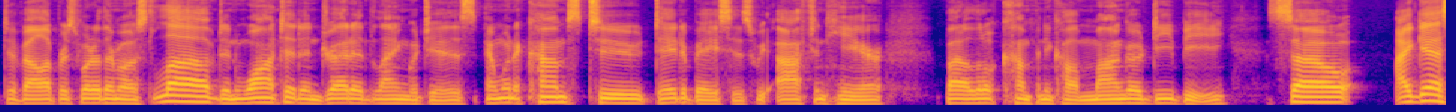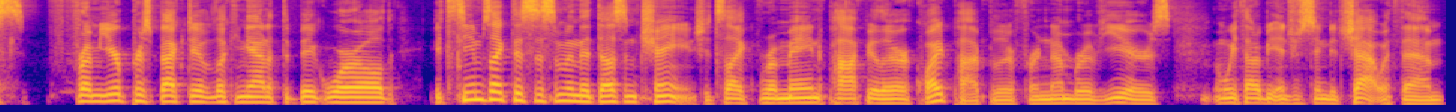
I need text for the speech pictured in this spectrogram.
developers what are their most loved and wanted and dreaded languages. And when it comes to databases, we often hear about a little company called MongoDB. So, I guess from your perspective, looking out at the big world, it seems like this is something that doesn't change. It's like remained popular, quite popular for a number of years. And we thought it'd be interesting to chat with them.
